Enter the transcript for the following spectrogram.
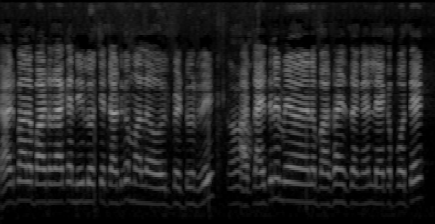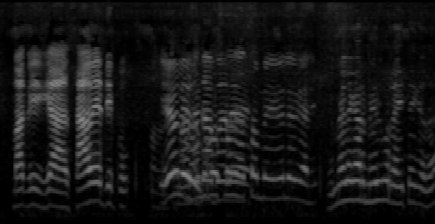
తాటిపాల పాట దాకా నీళ్ళు వచ్చేటట్టుగా మళ్ళీ వదిలిపెట్టుండ్రి. అట్లా అయితేనే మేము ఏమైనా బసాయిస్తాం కానీ లేకపోతే మాకు ఇక సావే దిక్కు. ఏం లేదు. ఎమ్మెల్యే గారు మీరు కూడా రైతే కదా.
